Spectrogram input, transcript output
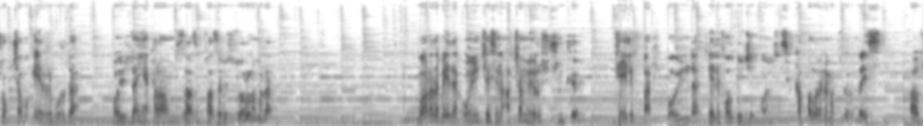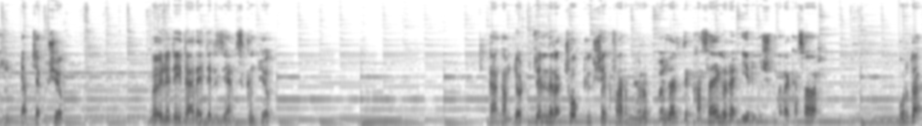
çok çabuk erir burada. O yüzden yakalamamız lazım fazla bizi zorlamadan. Bu arada beyler oyun sesini açamıyoruz çünkü telif var bu oyunda. Telif olduğu için oyun sesi kapalı oynamak zorundayız. Olsun yapacak bir şey yok. Böyle de idare ederiz yani sıkıntı yok. Kankam 450 lira çok yüksek farmlıyorum. Özellikle kasaya göre 23 bin lira kasa var. Burada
